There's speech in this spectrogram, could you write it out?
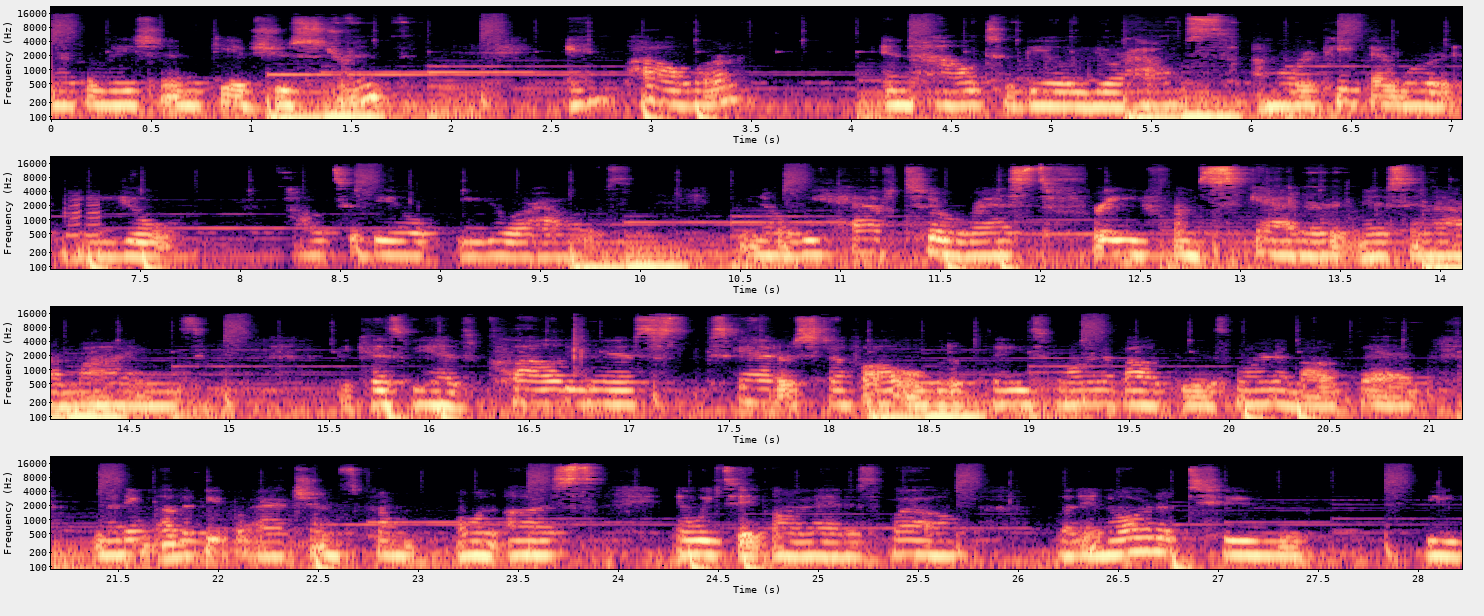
revelation gives you strength and power and how to build your house. I'm gonna repeat that word, your. How to build your house. You know, we have to rest free from scatteredness in our minds because we have cloudiness, scattered stuff all over the place, worrying about this, worrying about that, letting other people's actions come on us, and we take on that as well. But in order to be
